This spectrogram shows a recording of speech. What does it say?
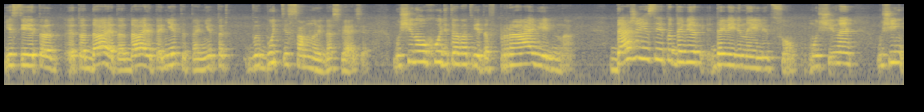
если это, это да, это да, это нет, это нет, так вы будьте со мной на связи. Мужчина уходит от ответов правильно, даже если это довер, доверенное лицо. Мужчина Мужчина,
